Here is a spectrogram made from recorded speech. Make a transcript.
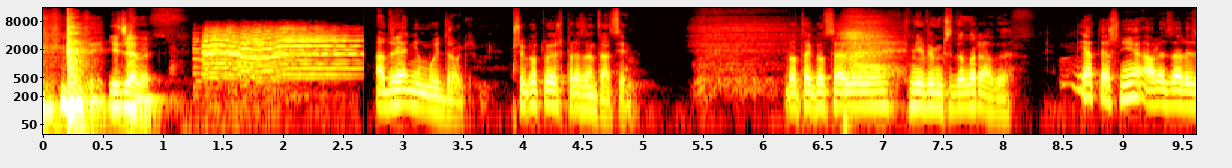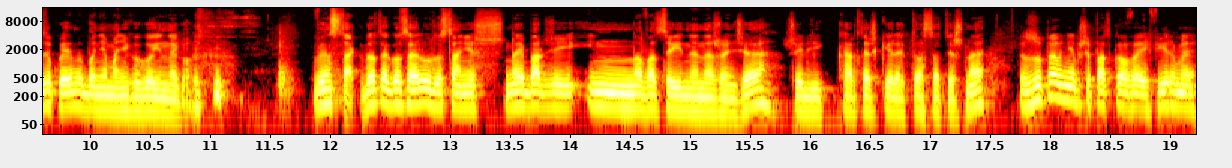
Jedziemy. Adrianie, mój drogi, przygotujesz prezentację. Do tego celu. Nie wiem, czy dam radę. Ja też nie, ale zaryzykujemy, bo nie ma nikogo innego. Więc tak, do tego celu dostaniesz najbardziej innowacyjne narzędzie, czyli karteczki elektrostatyczne, z zupełnie przypadkowej firmy.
